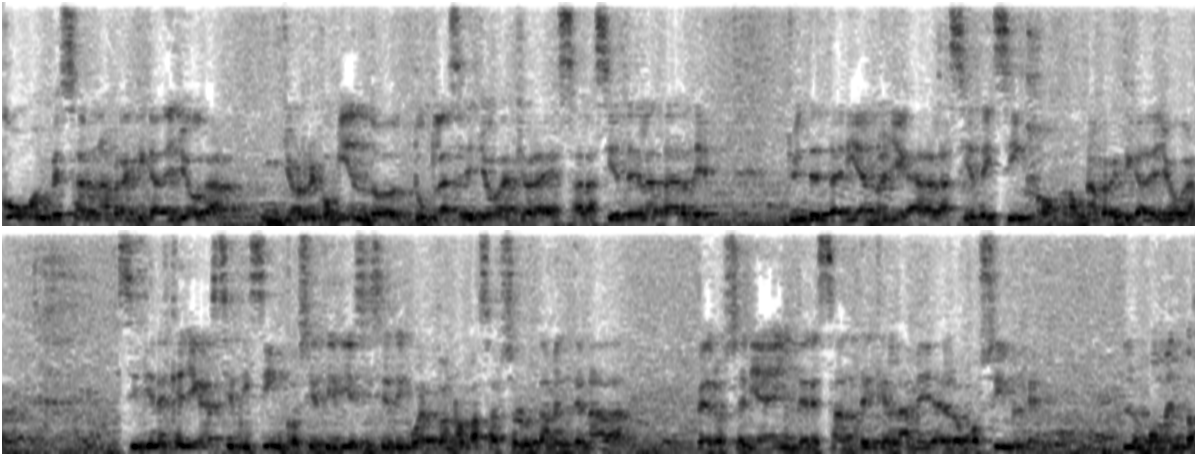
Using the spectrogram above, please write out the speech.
¿cómo empezar una práctica de yoga? Yo recomiendo tu clase de yoga, ¿qué hora es? A las 7 de la tarde. Yo intentaría no llegar a las 7 y 5 a una práctica de yoga. Si tienes que llegar 7 y 5, 7 y 10 y 7 y cuarto, no pasa absolutamente nada, pero sería interesante que en la medida de lo posible, los momentos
